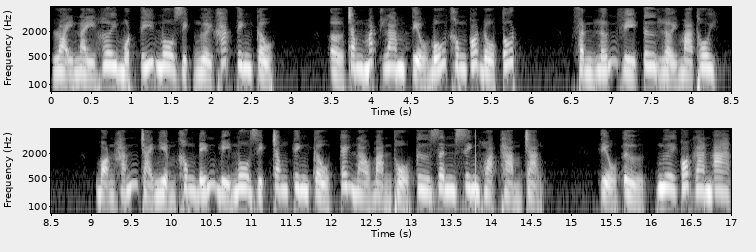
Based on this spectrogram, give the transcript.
Loại này hơi một tí nô dịch người khác tinh cầu. Ở trong mắt Lam tiểu bố không có đồ tốt. Phần lớn vì tư lợi mà thôi. Bọn hắn trải nghiệm không đến bị nô dịch trong tinh cầu cách nào bản thổ cư dân sinh hoạt thảm trạng. Tiểu tử, ngươi có gan a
